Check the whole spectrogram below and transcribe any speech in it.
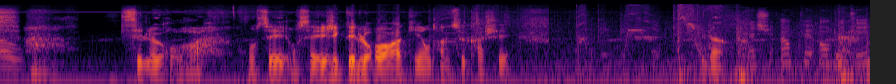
Oh. C'est l'Aurora. On s'est, on s'est éjecté de l'Aurora qui est en train de se cracher. Et là, Là, je suis un peu embêtée.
